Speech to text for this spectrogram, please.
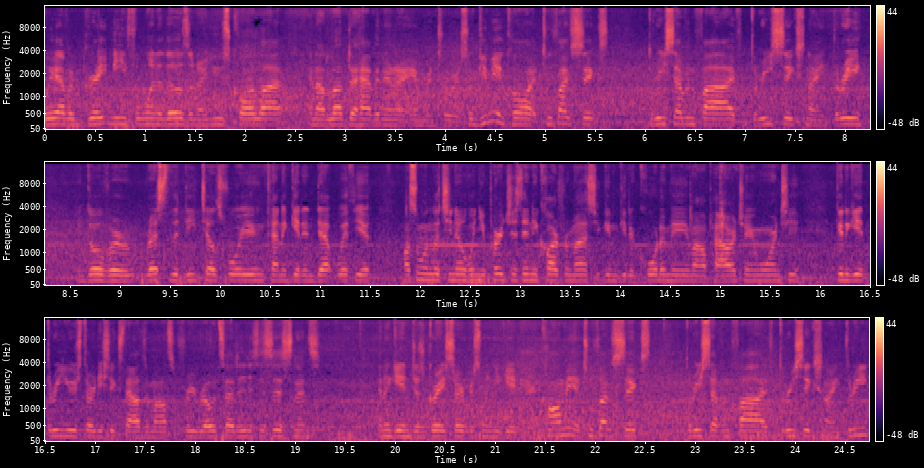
we have a great need for one of those in our used car lot, and I'd love to have it in our inventory. So give me a call at 256-375-3693 and go over rest of the details for you and kind of get in depth with you. Also want to let you know when you purchase any car from us, you're going to get a quarter million mile powertrain warranty. You're going to get three years, 36,000 miles of free roadside assistance. And again, just great service when you get here. Call me at 256-375-3693.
